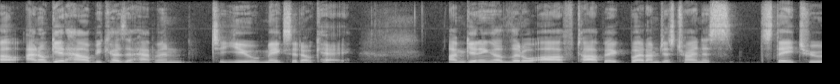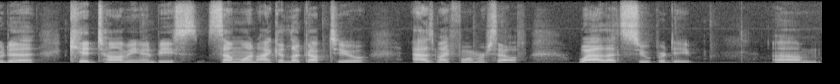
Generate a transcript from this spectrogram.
oh, I don't get how because it happened to you makes it okay. I'm getting a little off topic, but I'm just trying to s- stay true to kid Tommy and be s- someone I could look up to as my former self. Wow, that's super deep. Um,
